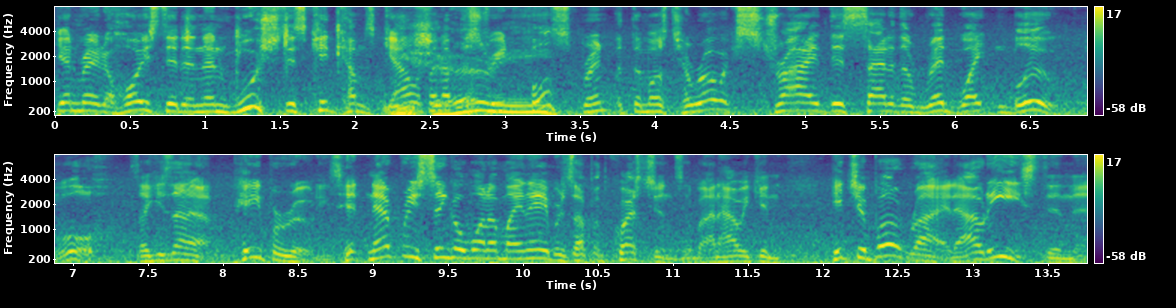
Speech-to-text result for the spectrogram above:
getting ready to hoist it, and then whoosh, this kid comes galloping up the street hurry. full sprint with the most heroic stride this side of the red, white, and blue. Ooh. It's like he's on a paper route. He's hitting every single one of my neighbors up with questions about how he can hitch a boat ride out east and uh,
